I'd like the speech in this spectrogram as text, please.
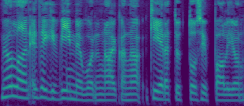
Me ollaan etenkin viime vuoden aikana kierretty tosi paljon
